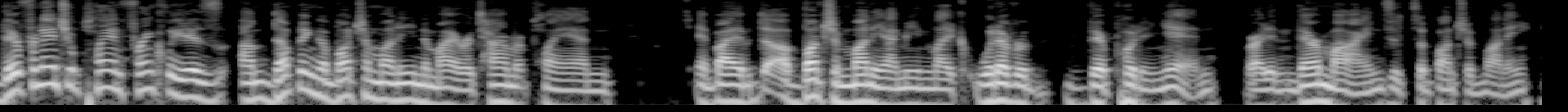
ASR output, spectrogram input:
their financial plan frankly is i'm dumping a bunch of money into my retirement plan. And by a, bunch of money i mean like whatever they're putting in right? In their minds it's a bunch of money.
